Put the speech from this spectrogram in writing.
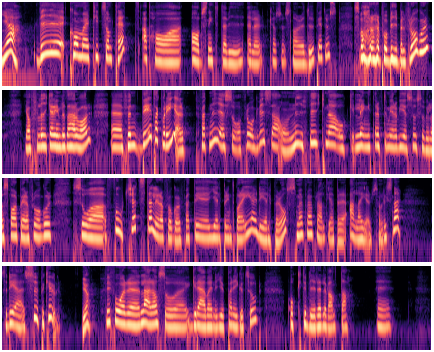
Ja, vi kommer titt som tätt att ha avsnitt där vi, eller kanske snarare du Petrus, svarar på bibelfrågor. Jag flikar in lite här och var. Eh, för det är tack vare er. För att ni är så frågvisa och nyfikna och längtar efter mer av Jesus och vill ha svar på era frågor. Så fortsätt ställa era frågor för att det hjälper inte bara er, det hjälper oss, men framförallt hjälper det alla er som lyssnar. Så det är superkul. Ja, vi får eh, lära oss att eh, gräva ännu djupare i Guds ord och det blir relevanta eh,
